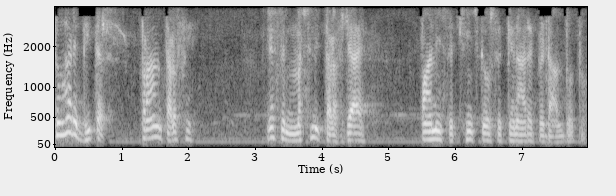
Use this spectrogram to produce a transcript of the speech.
तुम्हारे भीतर प्राण तड़फे, जैसे मछली तड़फ जाए, पानी से खींच के उसे किनारे पे डाल दो तो।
